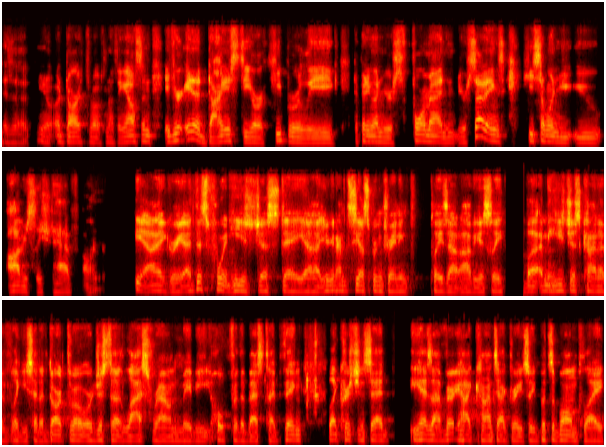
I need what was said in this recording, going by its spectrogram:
as a you know a dart throw if nothing else. And if you're in a dynasty or a keeper league, depending on your format and your settings, he's someone you you obviously should have on. Yeah, I agree. At this point, he's just a. Uh, you're gonna have to see how spring training plays out, obviously. But I mean, he's just kind of like you said, a dart throw or just a last round, maybe hope for the best type thing. Like Christian said, he has a very high contact rate, so he puts the ball in play,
